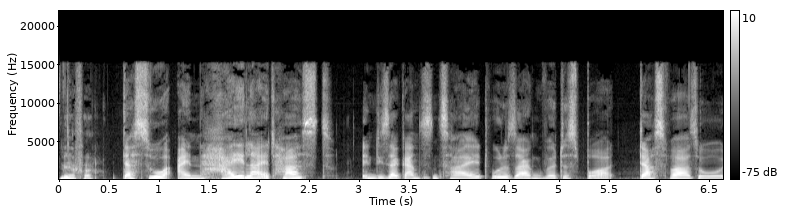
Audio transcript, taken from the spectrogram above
Mehrfach. Dass du ein Highlight hast in dieser ganzen Zeit, wo du sagen würdest, boah, das war so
